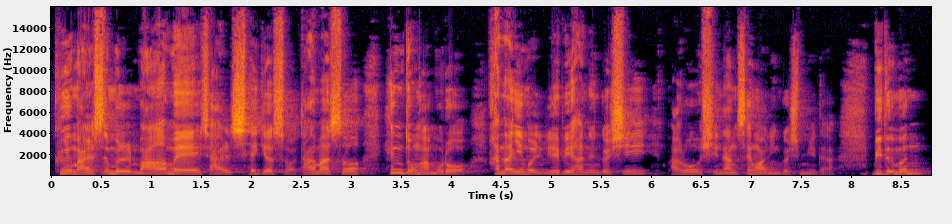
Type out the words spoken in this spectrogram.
그 말씀을 마음에 잘 새겨서 담아서 행동함으로 하나님을 예배하는 것이 바로 신앙생활인 것입니다. 믿음은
